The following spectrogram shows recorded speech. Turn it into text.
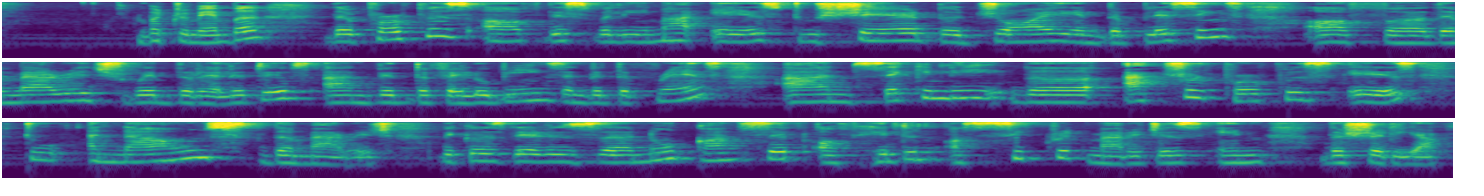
But remember, the purpose of this walima is to share the joy and the blessings of uh, the marriage with the relatives and with the fellow beings and with the friends. And secondly, the actual purpose is to announce the marriage because there is uh, no concept of hidden or secret marriages in the Sharia.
